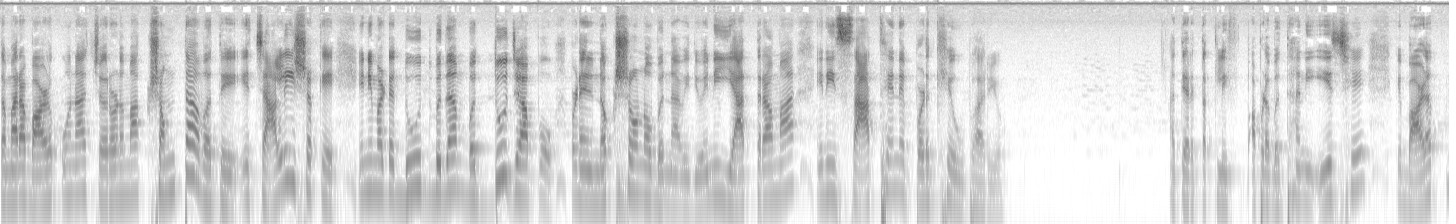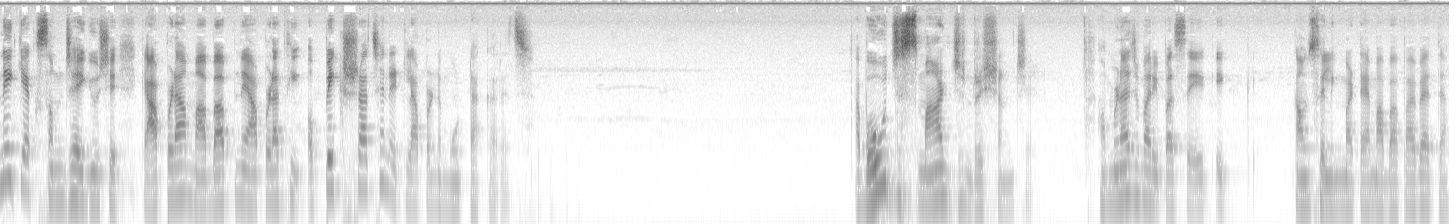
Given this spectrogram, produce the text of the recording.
તમારા બાળકોના ચરણમાં ક્ષમતા વધે, એ ચાલી શકે. એની માટે દૂધ બદામ બધું જ આપો, પણ એને નકશો ન બનાવી દો. એની યાત્રામાં એની સાથે ને પડખે ઊભા રહ્યો. અત્યારે તકલીફ આપણા બધાની એ છે કે બાળકને ક્યાંક સમજાઈ ગયું છે કે આપણા મા બાપને આપણાથી અપેક્ષા છે ને એટલે આપણને મોટા કરે છે. આ બહુ જ સ્માર્ટ જનરેશન છે. હમણાં જ મારી પાસે એક એક કાઉન્સેલિંગ માટે મા બાપ આવ્યા હતા.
